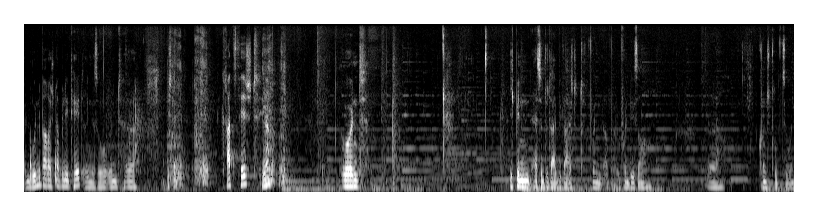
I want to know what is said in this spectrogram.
eine wunderbare Stabilität irgendwie so. Und äh, ist dann kratzfest. Ja? Und ich bin also total begeistert von, von dieser Konstruktion.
